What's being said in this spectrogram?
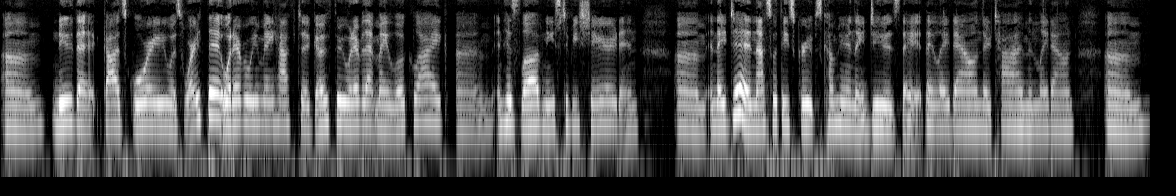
um, knew that God's glory was worth it, whatever we may have to go through, whatever that may look like, um, and His love needs to be shared. And um, and they did, and that's what these groups come here and they do is they, they lay down their time and lay down um,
